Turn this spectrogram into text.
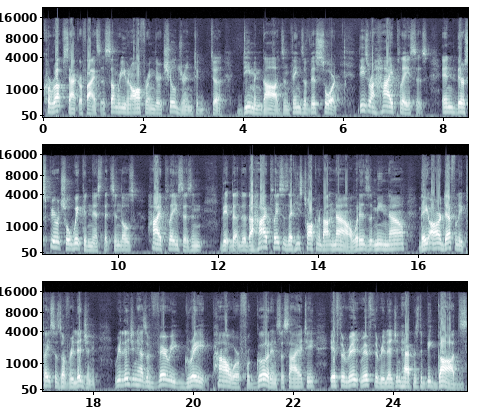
corrupt sacrifices. Some were even offering their children to, to demon gods and things of this sort. These are high places, and there's spiritual wickedness that's in those high places. And the, the, the high places that he's talking about now, what does it mean now? They are definitely places of religion. Religion has a very great power for good in society if the, if the religion happens to be God's.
